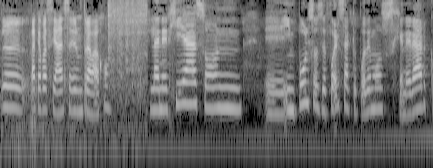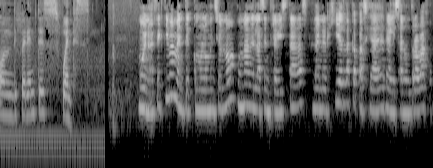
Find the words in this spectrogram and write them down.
La capacidad de hacer un trabajo. La energía son eh, impulsos de fuerza que podemos generar con diferentes fuentes. Bueno, efectivamente, como lo mencionó una de las entrevistadas, la energía es la capacidad de realizar un trabajo.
